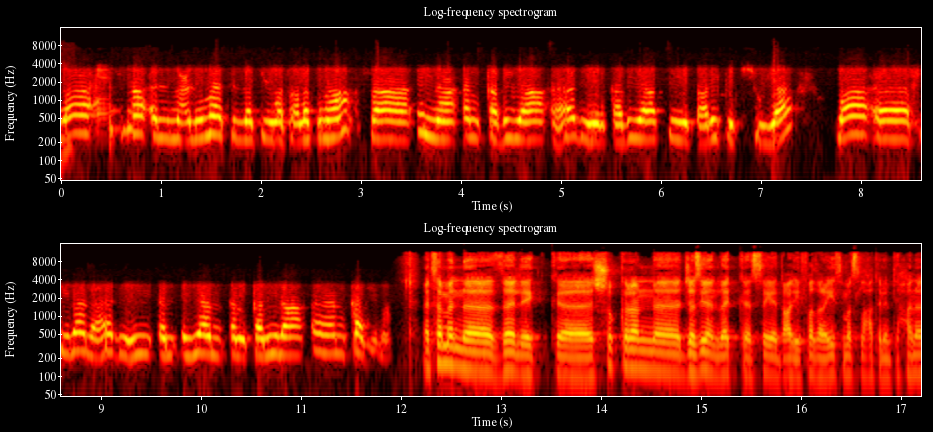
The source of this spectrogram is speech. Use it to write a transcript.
وحسب المعلومات التي وصلتنا فإن القضية هذه القضية في طريق التسويه وخلال هذه الأيام القليلة القادمة. نتمنى ذلك شكرا جزيلا لك سيد علي فضل رئيس مصلحة الامتحانات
